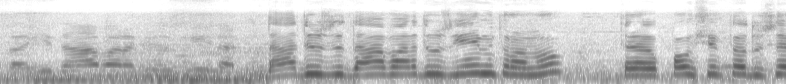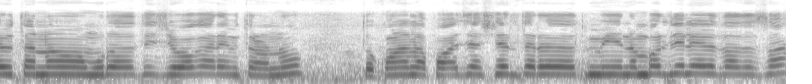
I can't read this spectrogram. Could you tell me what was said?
आता ही दहा बारा दिवस घेईल. दहा दिवस दहा बारा दिवस घेईन मित्रांनो. तर पाहू शकता दुसऱ्या वितानं मुरादातीची वगैरे आहे मित्रांनो. तर कोणाला पाहिजे असेल तर तुम्ही नंबर दिलेला आहे दादाचा.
